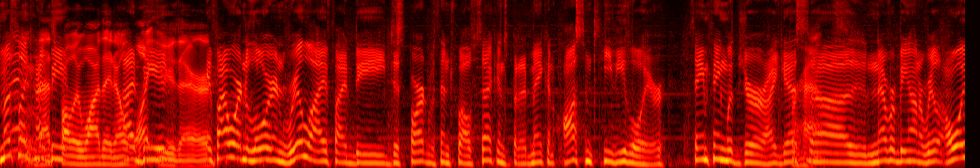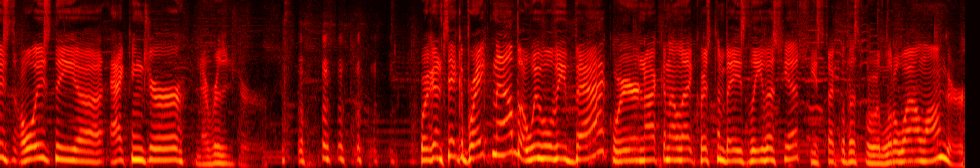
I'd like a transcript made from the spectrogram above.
much like And I'd that's be- probably why they don't I'd want be- you there. If I were a lawyer in real life, I'd be disbarred within 12 seconds, but I'd make an awesome TV lawyer. Same thing with juror. I guess uh, never be on a real. Always, always the uh, acting juror, never the juror. We're going to take a break now, but we will be back. We're not going to let Kristin Bays leave us yet. She's stuck with us for a little while longer.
